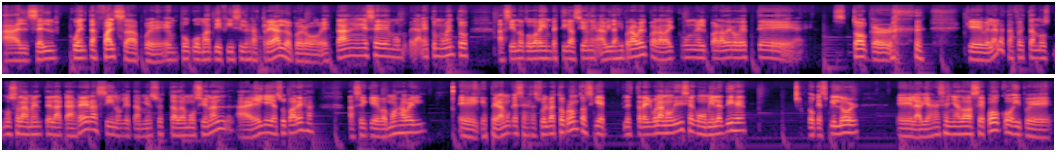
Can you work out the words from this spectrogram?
al ser cuentas falsas, pues es un poco más difícil rastrearlo, pero están en ese en estos momentos haciendo todas las investigaciones habidas y por haber para dar con el paradero de este stalker que ¿verdad? le está afectando no solamente la carrera, sino que también su estado emocional a ella y a su pareja. Así que vamos a ver, eh, esperamos que se resuelva esto pronto. Así que les traigo la noticia, como bien les dije, porque Spillover eh, la había reseñado hace poco y pues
